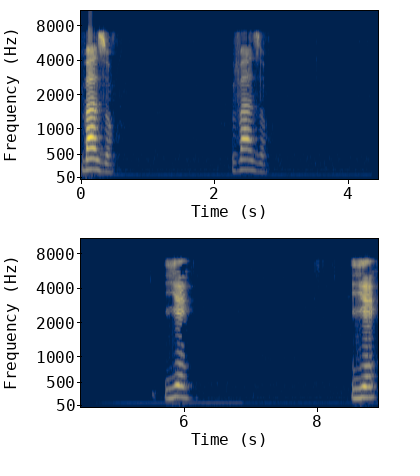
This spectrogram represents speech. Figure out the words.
vazo vaso. Ye. Ye.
